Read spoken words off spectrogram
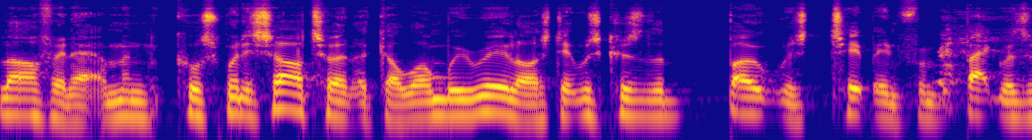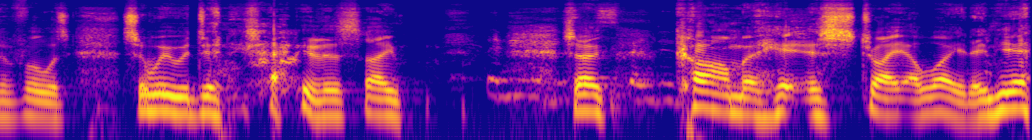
laughing at them. And of course, when it's our turn to go on, we realised it was because the boat was tipping from backwards and forwards, so we were doing exactly the same. So karma hit us straight away. Then yeah.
